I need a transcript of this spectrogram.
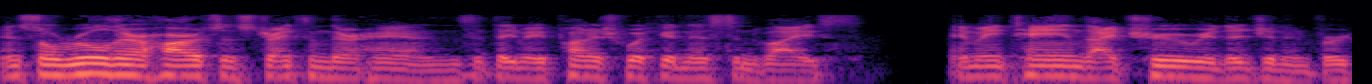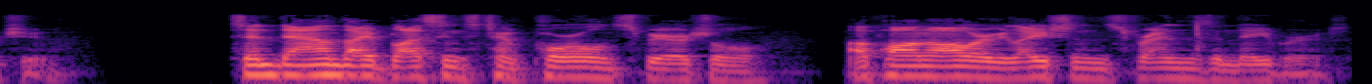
and so rule their hearts and strengthen their hands, that they may punish wickedness and vice, and maintain thy true religion and virtue. Send down thy blessings temporal and spiritual upon all our relations, friends, and neighbors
